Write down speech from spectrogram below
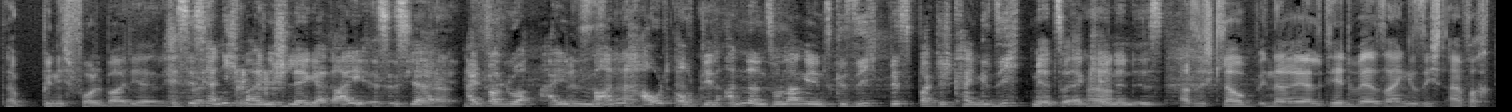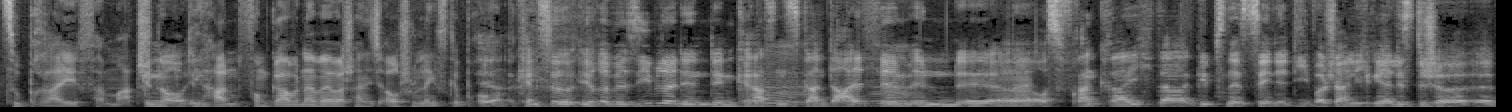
da bin ich voll bei dir. ehrlich Es ist ja nicht mal eine Schlägerei. Es ist ja einfach nur Es ein ist Mann haut auf den anderen so lange ins Gesicht, bis praktisch kein Gesicht mehr zu erkennen ist. Also ich glaube, in der Realität wäre sein Gesicht einfach zu Brei vermatscht. Genau. Und die Hand vom Governor wäre wahrscheinlich auch schon längst Ja, gebrochen. kennst du Irreversible, den, den krassen Skandalfilm in, äh, aus Frankreich? Da gibt es eine Szene, die wahrscheinlich realistischer äh,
